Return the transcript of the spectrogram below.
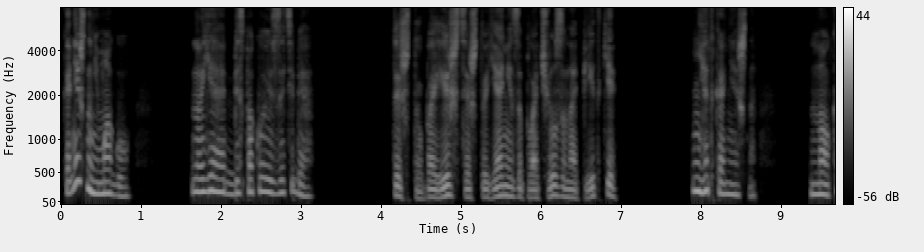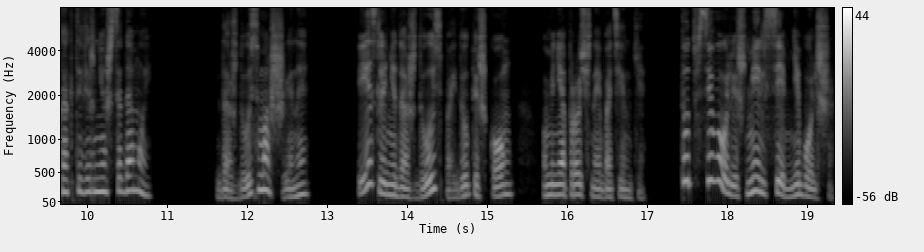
Конечно, не могу. Но я беспокоюсь за тебя. Ты что, боишься, что я не заплачу за напитки? Нет, конечно. Но как ты вернешься домой? Дождусь машины. Если не дождусь, пойду пешком. У меня прочные ботинки. Тут всего лишь миль семь, не больше.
